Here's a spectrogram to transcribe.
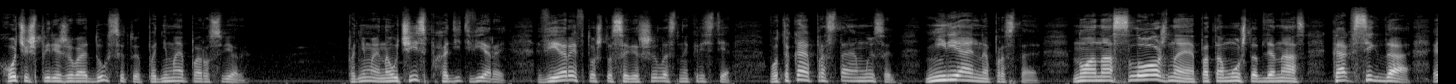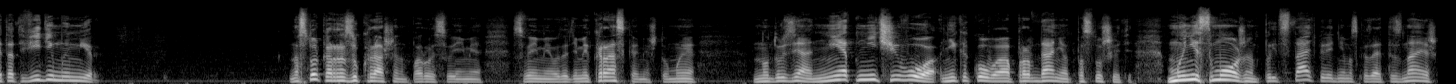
Хочешь переживать Дух Святой, поднимай парус веры. Поднимай, научись походить верой. Верой в то, что совершилось на кресте. Вот такая простая мысль. Нереально простая. Но она сложная, потому что для нас, как всегда, этот видимый мир настолько разукрашен порой своими, своими вот этими красками, что мы но, друзья, нет ничего, никакого оправдания. Вот послушайте, мы не сможем предстать перед ним и сказать, ты знаешь,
